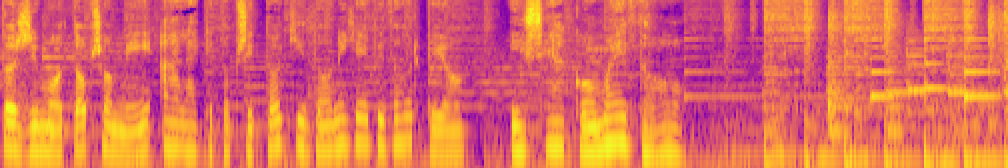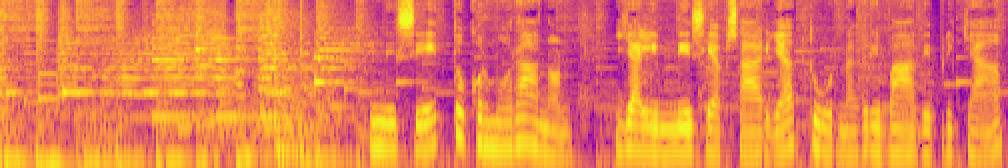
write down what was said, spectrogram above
το ζυμωτό ψωμί αλλά και το ψητό κιδόνι για επιδόρπιο. Είσαι ακόμα εδώ. Νησί των Κορμοράνων για λιμνήσια ψάρια, τούρνα, γρυβάδι, πρικιά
